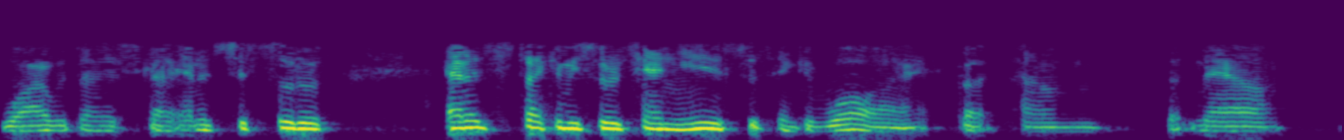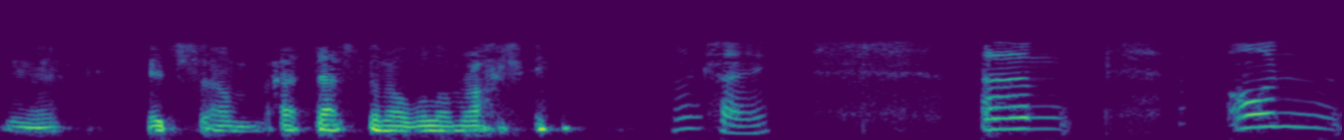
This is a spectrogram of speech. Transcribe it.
Why would they escape? And it's just sort of, and it's taken me sort of 10 years to think of why, but, um, but now you know, it's um that's the novel I'm writing. Okay. Um, on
